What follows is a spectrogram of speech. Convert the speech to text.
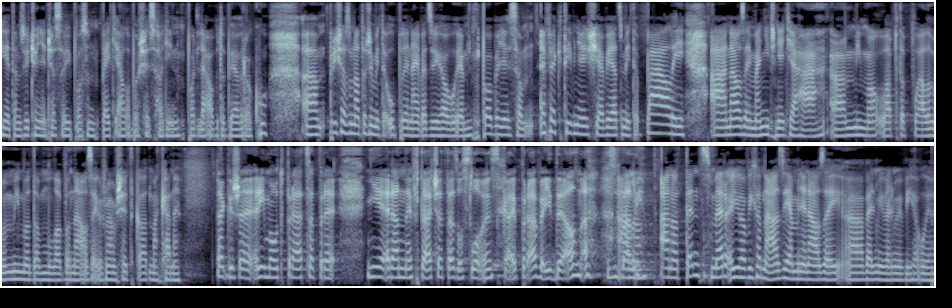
je tam zvyčajne časový posun 5 alebo 6 hodín podľa obdobia v roku. Uh, prišla som na to, že mi to úplne najviac vyhovuje. Po obede som efektívnejšia, viac mi to páli a naozaj ma nič neťahá uh, mimo laptopu alebo mimo domu, lebo naozaj už mám všetko odmakané. Takže remote práca pre nie ranné vtáčata zo Slovenska je práve ideálna z Bali. Áno, áno, ten smer juhovýchodná Ázia mne naozaj veľmi, veľmi vyhovuje.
